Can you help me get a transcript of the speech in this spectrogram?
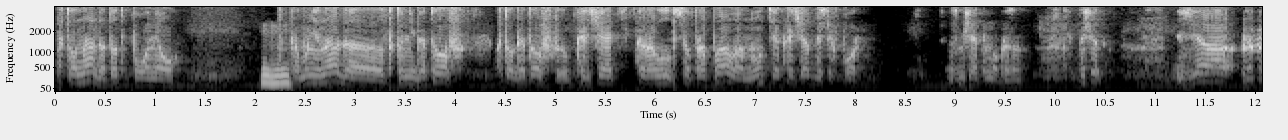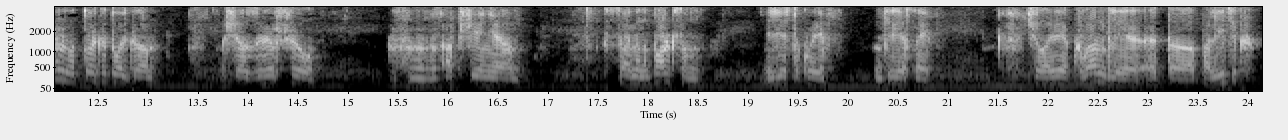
Кто надо, тот понял. Угу. Кому не надо, кто не готов, кто готов кричать «караул, все пропало», ну, те кричат до сих пор. Замечательным образом. Значит, я вот только-только сейчас завершил общение с Саймоном Парксом. Есть такой интересный человек в Англии. Это политик,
